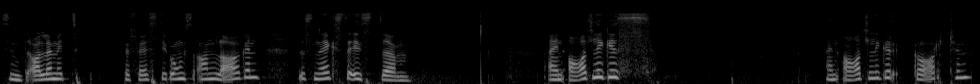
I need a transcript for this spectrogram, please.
sind alle mit Befestigungsanlagen. Das nächste ist ähm, ein adliges, ein adliger Garten.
